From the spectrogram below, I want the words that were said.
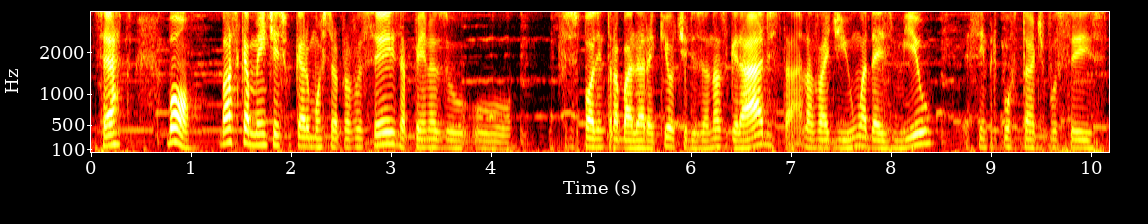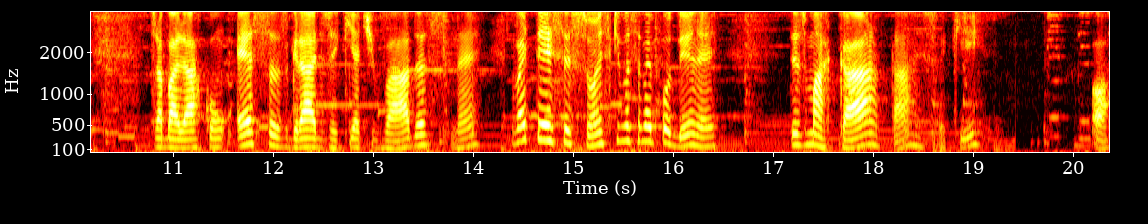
Certo? Bom, basicamente é isso que eu quero mostrar para vocês. Apenas o, o, vocês podem trabalhar aqui utilizando as grades, tá? Ela vai de 1 a 10 mil. É sempre importante vocês trabalhar com essas grades aqui ativadas, né? Vai ter exceções que você vai poder, né? Desmarcar, tá? Isso aqui, ó,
